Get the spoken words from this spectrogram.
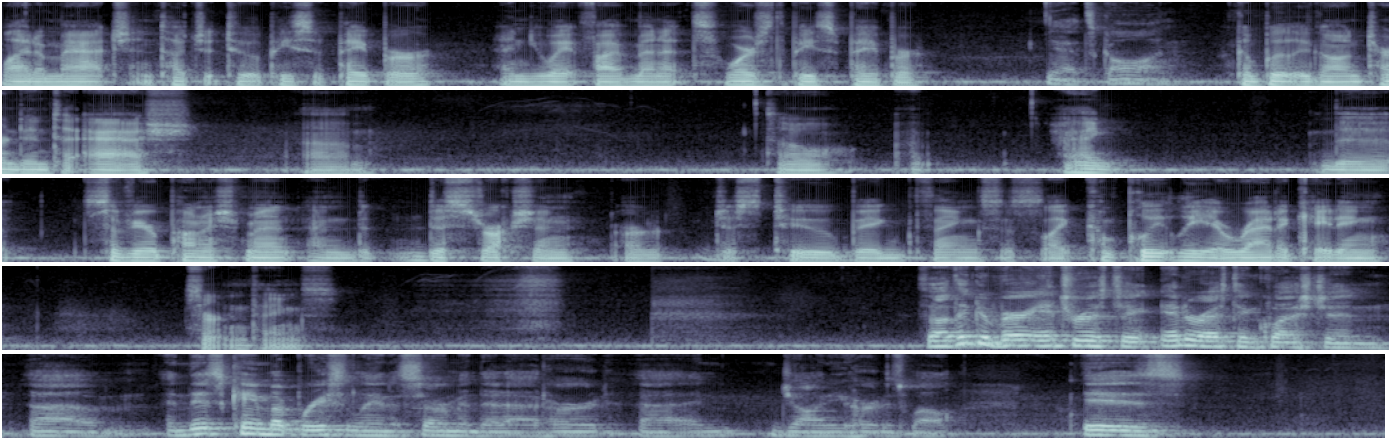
light a match and touch it to a piece of paper and you wait five minutes, where's the piece of paper? Yeah, it's gone. completely gone, turned into ash. Um, so I think the severe punishment and destruction are just two big things. It's like completely eradicating certain things. So I think a very interesting interesting question, um, and this came up recently in a sermon that I had heard, uh, and John, you heard as well, is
